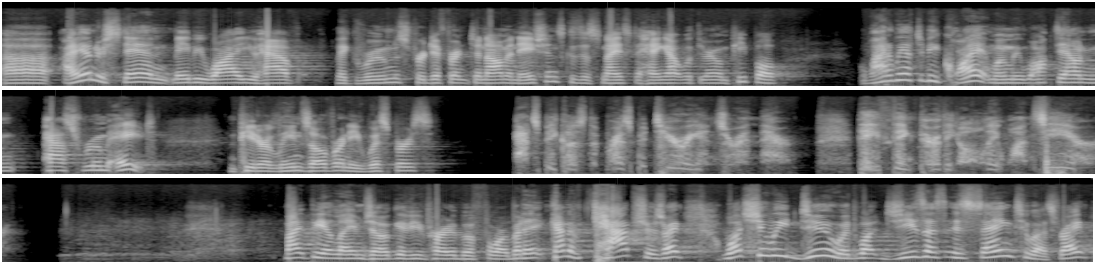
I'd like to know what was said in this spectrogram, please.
uh, I understand maybe why you have like rooms for different denominations because it's nice to hang out with your own people. Why do we have to be quiet when we walk down past room eight? And Peter leans over and he whispers, That's because the Presbyterians are in there. They think they're the only ones here. Might be a lame joke if you've heard it before, but it kind of captures, right? What should we do with what Jesus is saying to us, right?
